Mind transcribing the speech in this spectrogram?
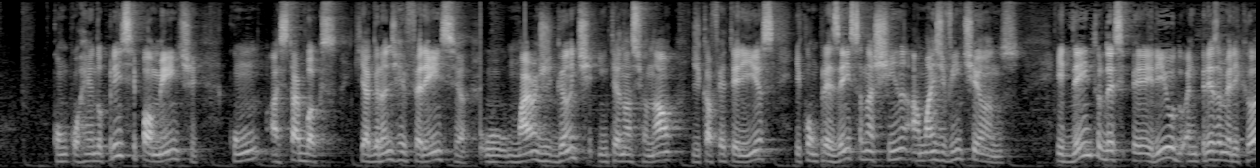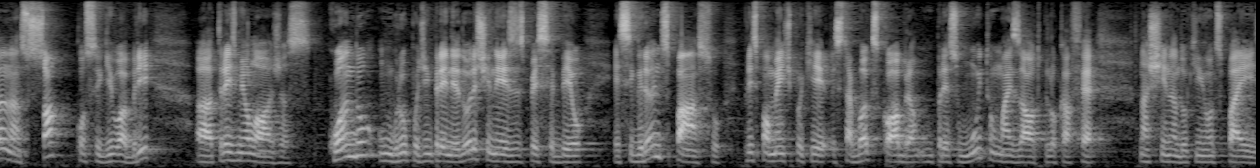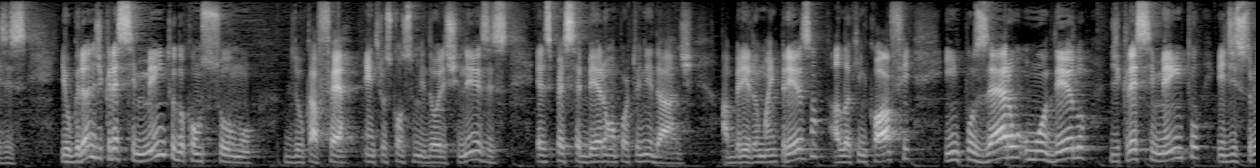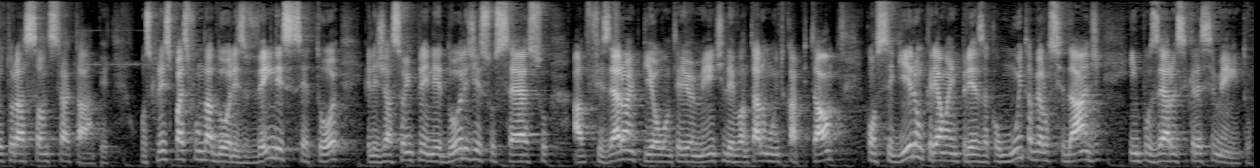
concorrendo principalmente com a Starbucks, que é a grande referência, o maior gigante internacional de cafeterias e com presença na China há mais de 20 anos. E dentro desse período, a empresa americana só conseguiu abrir uh, 3 mil lojas. Quando um grupo de empreendedores chineses percebeu esse grande espaço, principalmente porque Starbucks cobra um preço muito mais alto pelo café na China do que em outros países, e o grande crescimento do consumo do café entre os consumidores chineses, eles perceberam a oportunidade. Abriram uma empresa, a Luckin Coffee, e impuseram um modelo de crescimento e de estruturação de startup. Os principais fundadores vêm desse setor, eles já são empreendedores de sucesso, fizeram IPO anteriormente, levantaram muito capital, conseguiram criar uma empresa com muita velocidade e impuseram esse crescimento.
